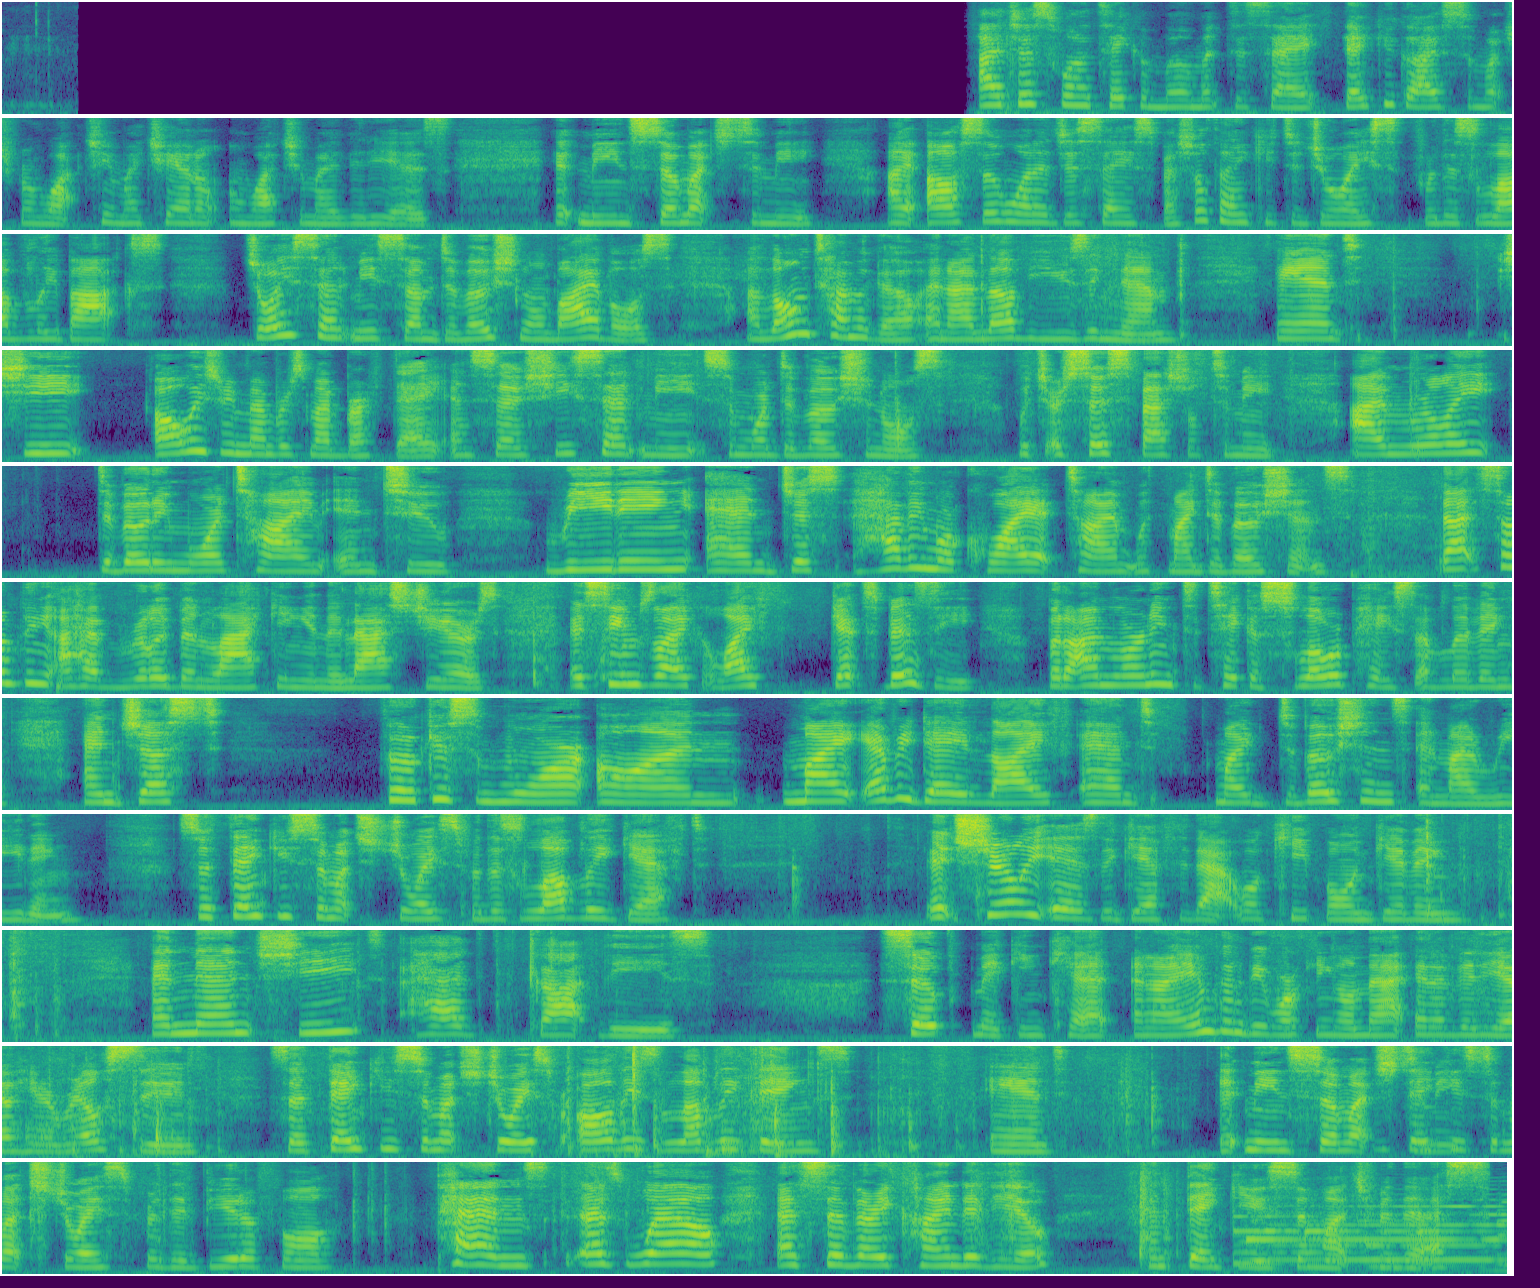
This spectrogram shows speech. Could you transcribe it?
I just want to take a moment to say thank you guys so much for watching my channel and watching my videos. It means so much to me. I also want to just say a special thank you to Joyce for this lovely box. Joyce sent me some devotional Bibles a long time ago, and I love using them. And she always remembers my birthday, and so she sent me some more devotionals, which are so special to me. I'm really devoting more time into reading and just having more quiet time with my devotions. That's something I have really been lacking in the last years. It seems like life gets busy, but I'm learning to take a slower pace of living and just focus more on my everyday life and my devotions and my reading. So thank you so much, Joyce, for this lovely gift. It surely is the gift that will keep on giving. And then she had got these soap making kit and I am going to be working on that in a video here real soon. So thank you so much Joyce for all these lovely things and it means so much to me. Thank you so much Joyce for the beautiful pens as well. That's so very kind of you and thank you so much for this.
